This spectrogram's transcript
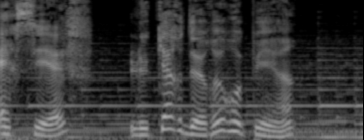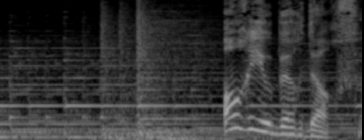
RCF, le quart d'heure européen. Henri Oberdorf.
